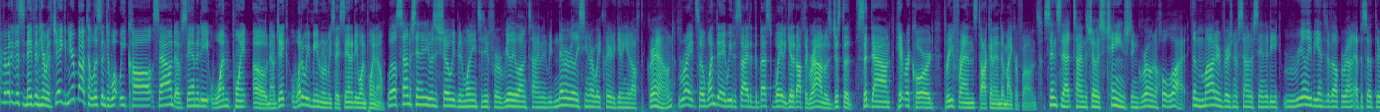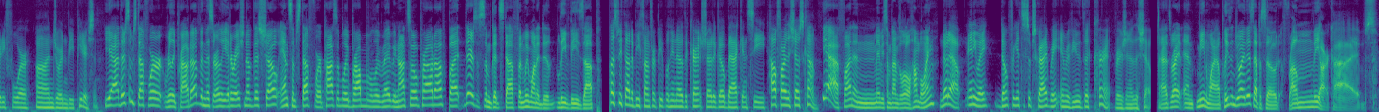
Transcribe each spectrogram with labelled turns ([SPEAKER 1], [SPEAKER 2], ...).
[SPEAKER 1] everybody, this is Nathan here with Jake, and you're about to listen to what we call Sound of Sanity 1.0. Now, Jake, what do we mean when we say Sanity 1.0?
[SPEAKER 2] Well, Sound of Sanity was a show we'd been wanting to do for a really long time, and we'd never really seen our way clear to getting it off the ground.
[SPEAKER 1] Right, so one day we decided the best way to get it off the ground was just to sit down, hit record, three friends talking into microphones.
[SPEAKER 2] Since that time, the show has changed and grown a whole lot. The modern version of Sound of Sanity really began to develop around episode 34 on Jordan B. Peterson.
[SPEAKER 1] Yeah, there's some stuff we're really proud of in this early iteration of this show, and some stuff we're possibly, probably, maybe not so proud of, but there's some good stuff, and we wanted to leave these up.
[SPEAKER 2] Plus, we thought it'd be fun for people who know the current show to go back and see how far the show's come.
[SPEAKER 1] Yeah, fun and maybe sometimes a little humbling.
[SPEAKER 2] No doubt. Anyway, don't forget to subscribe, rate, and review the current version of the show.
[SPEAKER 1] That's right, and meanwhile, please enjoy this episode from the archives.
